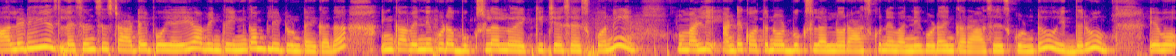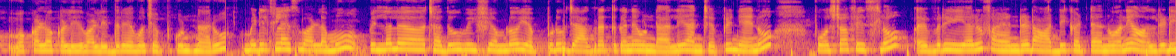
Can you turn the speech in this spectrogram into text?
ఆల్రెడీ లెసన్స్ స్టార్ట్ అయిపోయాయి. అవి ఇంకా ఇన్కంప్లీట్ ఉంటాయి కదా. ఇంకా అవన్నీ కూడా బుక్స్లలో ఎక్కిచ్చేసేసుకొని మళ్ళీ అంటే కొత్త నోట్ బుక్స్లలో రాసుకునేవన్నీ కూడా ఇంకా రాసేసుకుంటూ ఇద్దరు ఏవో ఒకళ్ళొకళ్ళు వాళ్ళిద్దరు ఏవో చెప్పుకుంటున్నారు. మిడిల్ క్లాస్ వాళ్ళము పిల్లల చదువు విషయంలో ఎప్పుడూ జాగ్రత్తగానే ఉండాలి అని చెప్పి నేను పోస్ట్ ఆఫీస్లో every year five hundred RD కట్టాను అని ఆల్రెడీ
